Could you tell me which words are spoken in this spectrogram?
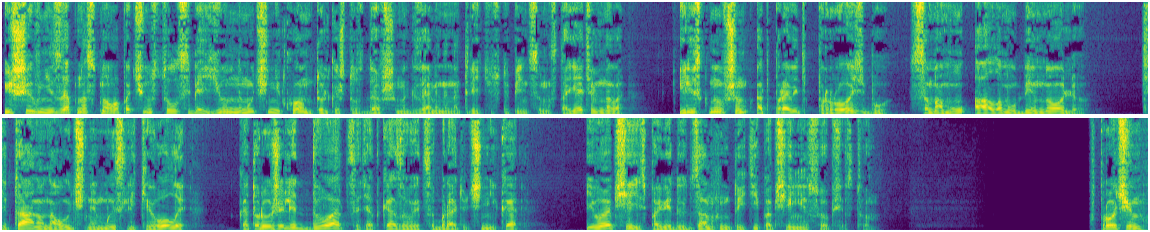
Иши внезапно снова почувствовал себя юным учеником, только что сдавшим экзамены на третью ступень самостоятельного и рискнувшим отправить просьбу самому Алому Бенолю, титану научной мысли Кеолы, который уже лет двадцать отказывается брать ученика и вообще исповедует замкнутый тип общения с обществом. Впрочем,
